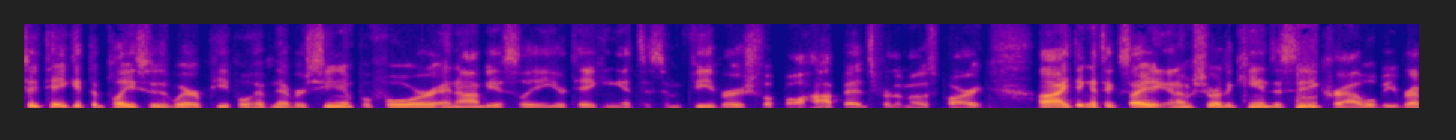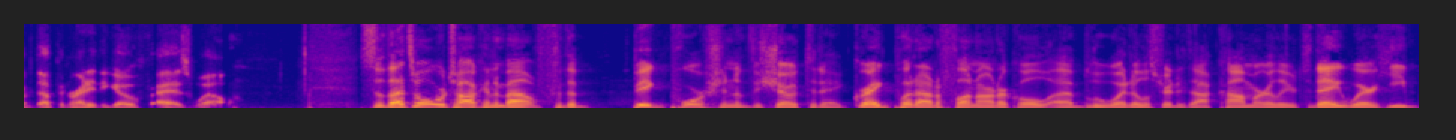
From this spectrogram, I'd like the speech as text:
to take it to places where people have never seen it before, and obviously you're taking it to some feverish football hotbeds for the most part, uh, I think it's exciting, and I'm sure the Kansas City crowd will be revved up and ready to go as well. So that's what we're talking about for the big portion of the show today. Greg put out a fun article at bluewhiteillustrated.com earlier today where he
